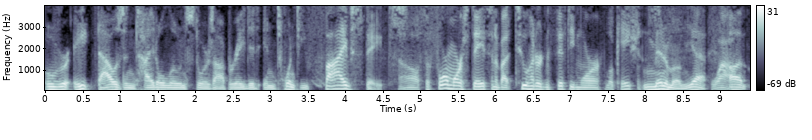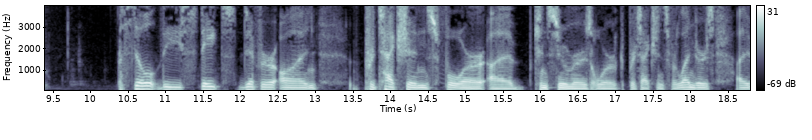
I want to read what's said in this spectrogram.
over 8,000 title loan stores operated in 25 states. Oh, so four more states and about 250 more locations. Minimum, yeah. Wow. Um, still, the states differ on protections for uh, consumers or protections for lenders. Uh,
